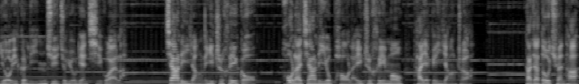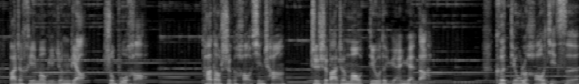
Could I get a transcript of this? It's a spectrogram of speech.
有一个邻居就有点奇怪了，家里养了一只黑狗，后来家里又跑来一只黑猫，他也给养着。大家都劝他把这黑猫给扔掉，说不好。他倒是个好心肠，只是把这猫丢得远远的。可丢了好几次，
